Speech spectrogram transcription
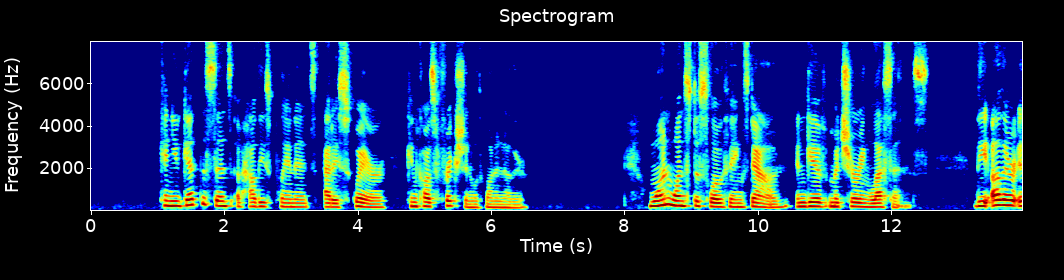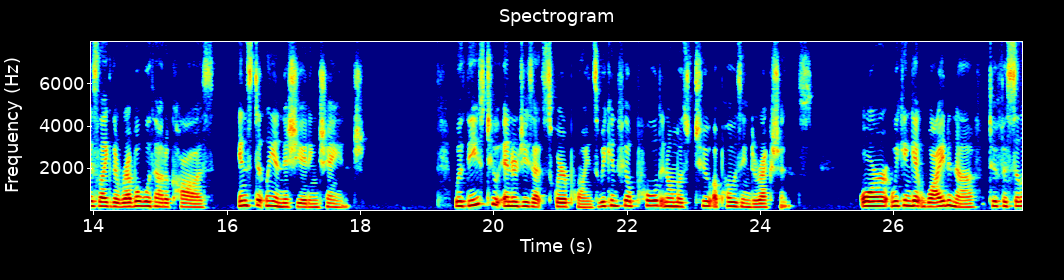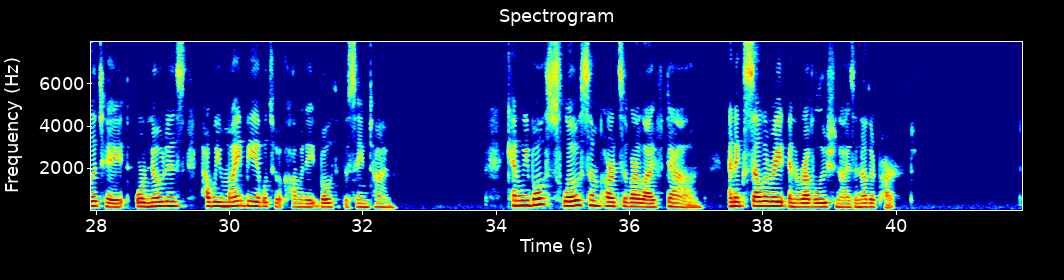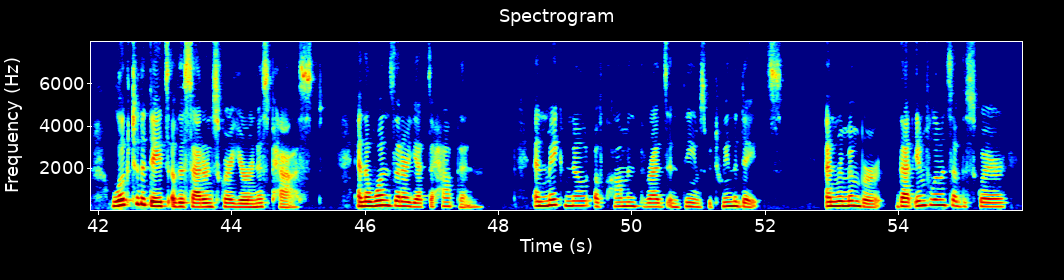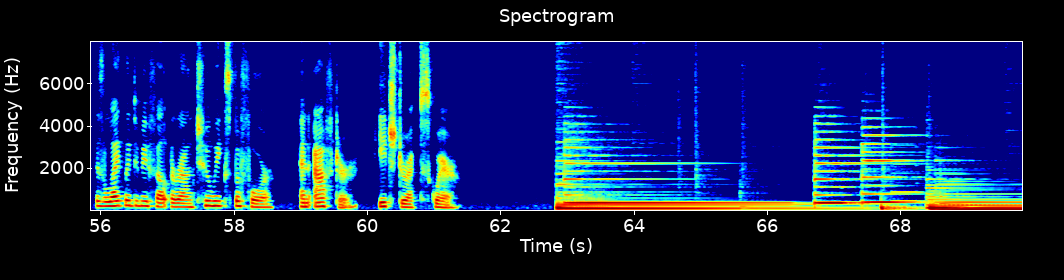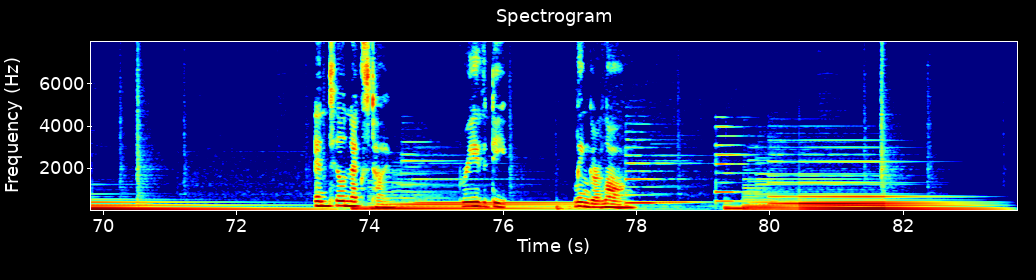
Can you get the sense of how these planets at a square can cause friction with one another? One wants to slow things down and give maturing lessons. The other is like the rebel without a cause, instantly initiating change. With these two energies at square points, we can feel pulled in almost two opposing directions. Or we can get wide enough to facilitate or notice how we might be able to accommodate both at the same time. Can we both slow some parts of our life down and accelerate and revolutionize another part? Look to the dates of the Saturn square Uranus past and the ones that are yet to happen and make note of common threads and themes between the dates. And remember that influence of the square is likely to be felt around two weeks before and after each direct square. Until next time, breathe deep, linger long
